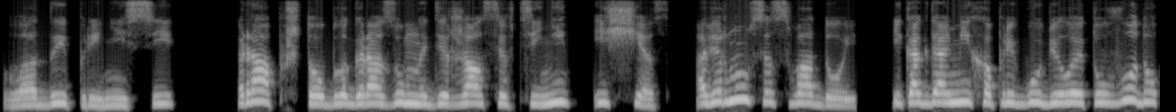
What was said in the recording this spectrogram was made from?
«Воды принеси». Раб, что благоразумно держался в тени, исчез, а вернулся с водой. И когда Миха пригубил эту воду,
